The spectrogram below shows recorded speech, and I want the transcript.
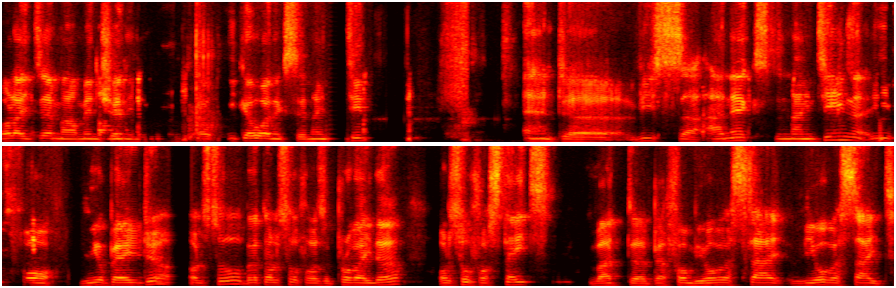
all item are mentioned in ICAO Annex 19. And uh, this uh, Annex 19 is for the operator also, but also for the provider, also for states that uh, perform the oversight, the oversight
